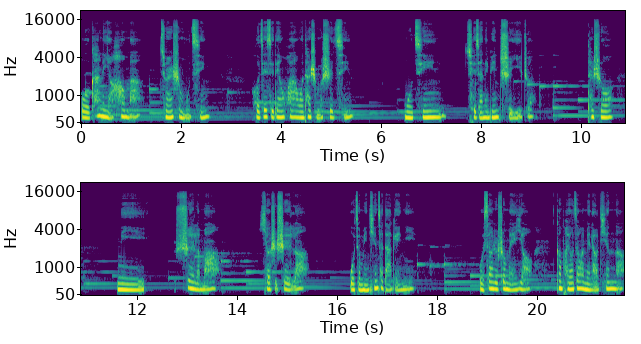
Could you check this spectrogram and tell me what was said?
我看了一眼号码，居然是母亲。我接起电话问她什么事情，母亲却在那边迟疑着。她说：“你睡了吗？要是睡了，我就明天再打给你。”我笑着说：“没有，跟朋友在外面聊天呢。”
